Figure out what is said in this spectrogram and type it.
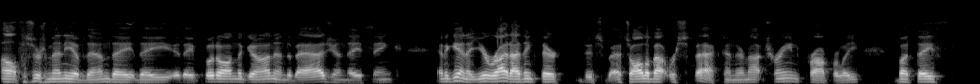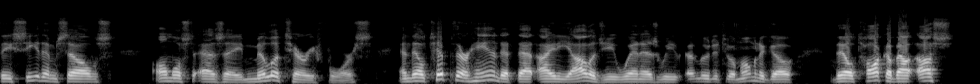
officers, many of them, they they they put on the gun and the badge, and they think. And again, you're right. I think they're it's it's all about respect, and they're not trained properly. But they they see themselves almost as a military force, and they'll tip their hand at that ideology when, as we alluded to a moment ago, they'll talk about us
